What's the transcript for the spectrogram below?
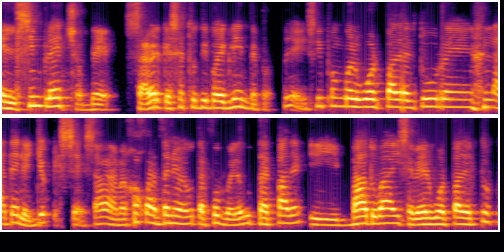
el simple hecho de saber que es este tipo de cliente, pues oye, y si pongo el World Padel Tour en la tele, yo qué sé, ¿sabes? A lo mejor Juan Antonio le gusta el fútbol, le gusta el padre y va a tu y se ve el World Padel Tour.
